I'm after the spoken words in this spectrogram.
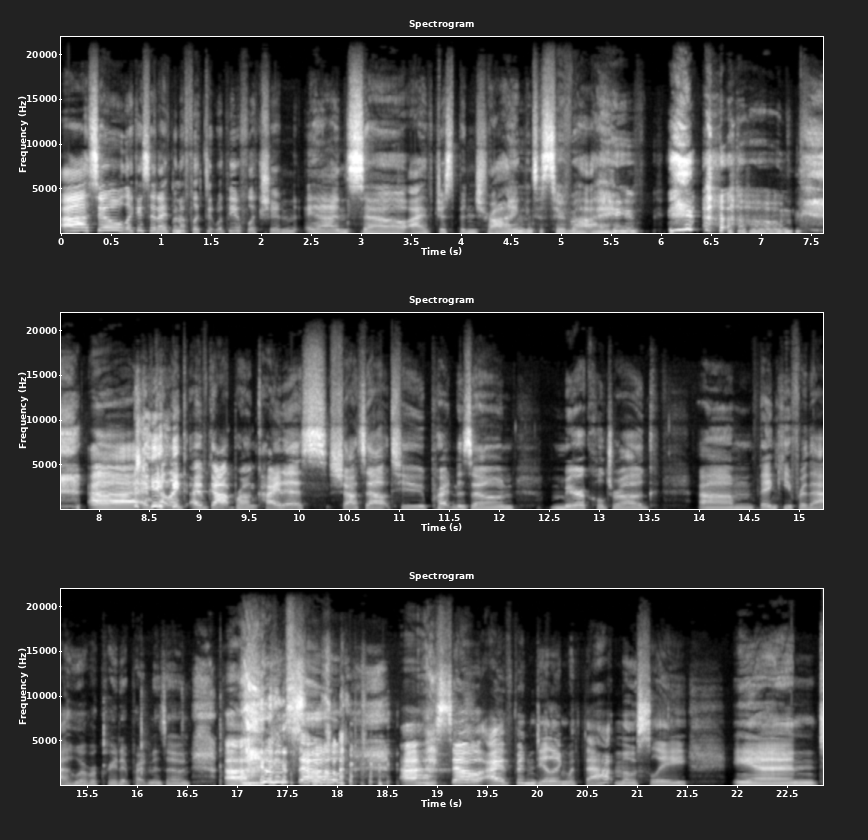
Uh, so like I said, I've been afflicted with the affliction, and so I've just been trying to survive. um, uh, I've got like I've got bronchitis. Shouts out to prednisone, miracle drug. Um, thank you for that, whoever created prednisone. Um, so, uh, so I've been dealing with that mostly, and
